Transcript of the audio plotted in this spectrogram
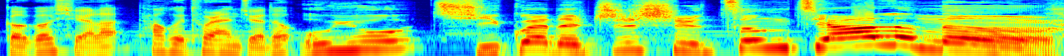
狗狗学了，它会突然觉得，哦呦，奇怪的知识增加了呢。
